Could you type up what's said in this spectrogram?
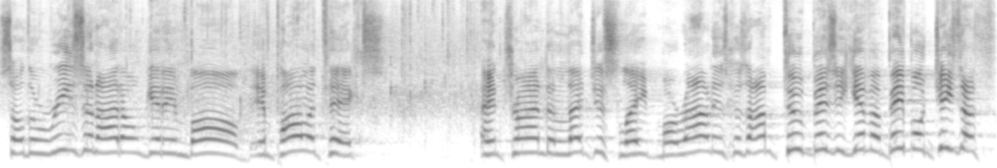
So, the reason I don't get involved in politics and trying to legislate morality is because I'm too busy giving people Jesus.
